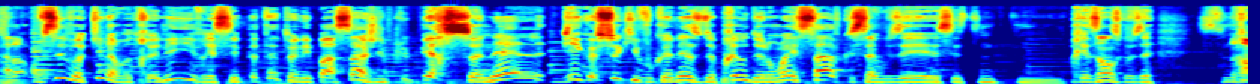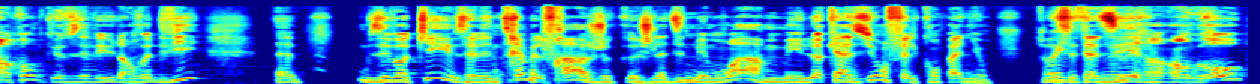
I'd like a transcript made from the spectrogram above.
Alors, vous évoquez dans votre livre, et c'est peut-être un des passages les plus personnels, bien que ceux qui vous connaissent de près ou de loin savent que ça vous est, c'est une, présence que vous c'est une rencontre que vous avez eue dans votre vie. Euh, vous évoquez, vous avez une très belle phrase, je, je la dis de mémoire, mais l'occasion fait le compagnon. Oui, C'est-à-dire, oui. En, gros,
